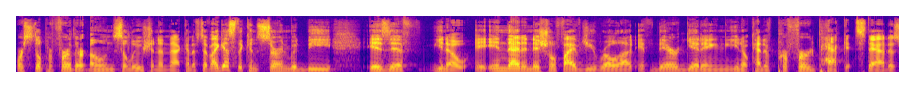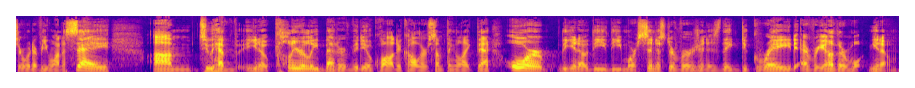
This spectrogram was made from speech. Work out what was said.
or still prefer their own solution and that kind of stuff? I guess the concern would be is if you know in that initial 5g rollout if they're getting you know kind of preferred packet status or whatever you want to say um, to have you know clearly better video quality call or something like that, or the you know the the more sinister version is they degrade every other you know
